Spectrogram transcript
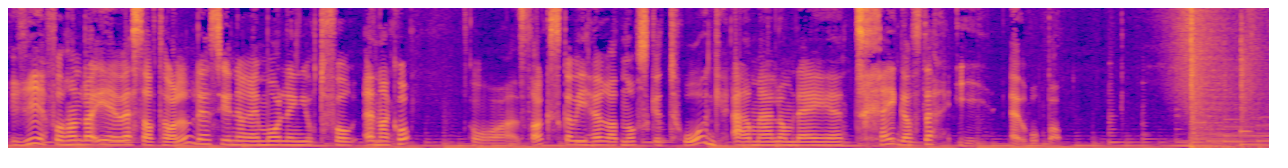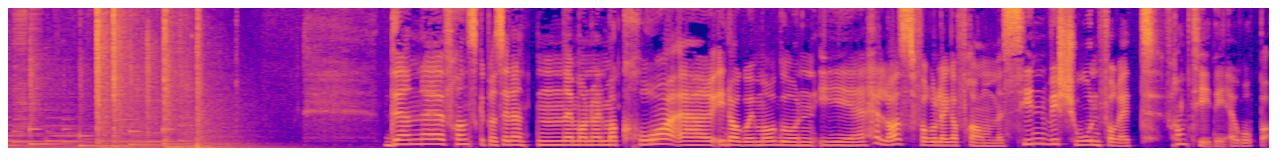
reforhandle EØS-avtalen. Det syner en måling gjort for NRK. Og straks skal vi høre at norske tog er mellom de treigeste i Europa. Den eh, franske presidenten Emmanuel Macron er i dag og i morgen i Hellas for å legge fram sin visjon for et framtidig Europa.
